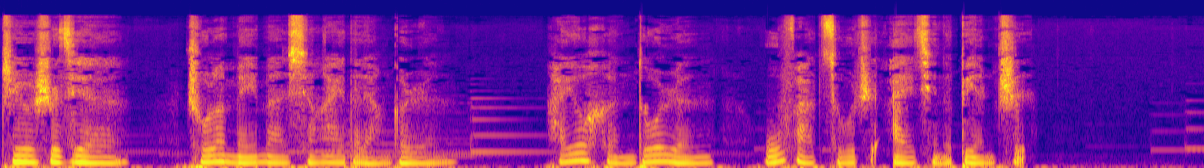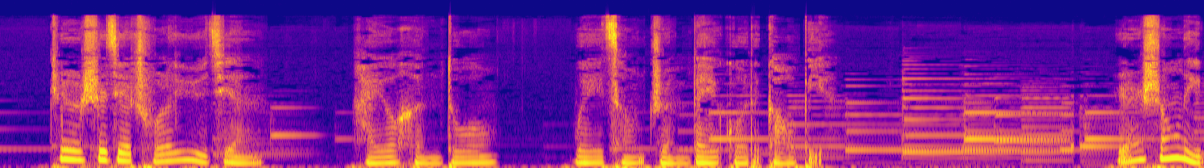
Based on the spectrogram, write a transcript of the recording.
这个世界除了美满相爱的两个人还有很多人无法阻止爱情的变质。这个世界除了遇见还有很多未曾准备过的告别。人生里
